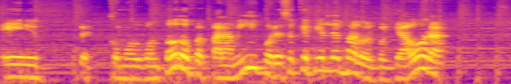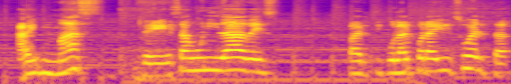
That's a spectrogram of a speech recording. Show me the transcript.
eh, pues, como con todo, pues para mí, por eso es que pierde el valor, porque ahora hay más de esas unidades particular por ahí sueltas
